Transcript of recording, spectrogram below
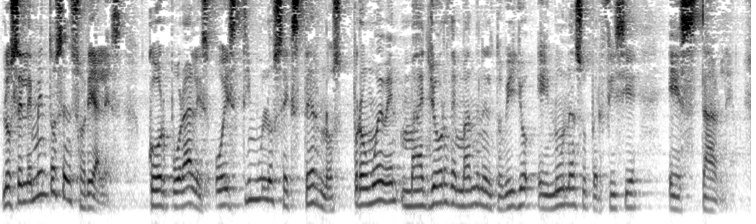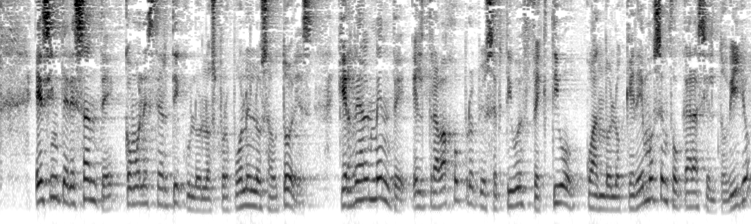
los elementos sensoriales, corporales o estímulos externos promueven mayor demanda en el tobillo en una superficie estable. Es interesante cómo en este artículo nos proponen los autores que realmente el trabajo propioceptivo efectivo cuando lo queremos enfocar hacia el tobillo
